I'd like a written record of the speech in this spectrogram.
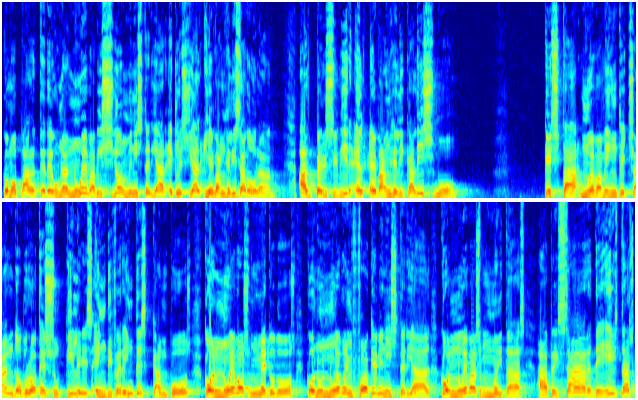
como parte de una nueva visión ministerial, eclesial y que está nuevamente echando brotes sutiles en diferentes campos, con nuevos métodos, con un nuevo enfoque ministerial, con nuevas metas, a pesar de estas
